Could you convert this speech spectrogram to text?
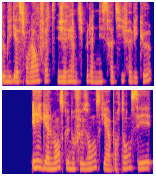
obligations là en fait, gérer un petit peu l'administratif avec eux. Et également, ce que nous faisons, ce qui est important, c'est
